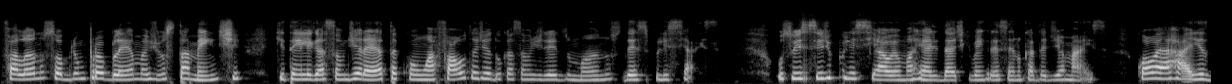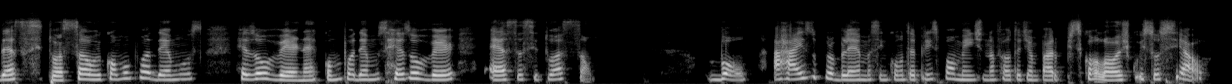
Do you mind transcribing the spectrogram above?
falando sobre um problema justamente que tem ligação direta com a falta de educação de direitos humanos desses policiais. O suicídio policial é uma realidade que vem crescendo cada dia mais. Qual é a raiz dessa situação e como podemos resolver, né? Como podemos resolver essa situação? Bom, a raiz do problema se encontra principalmente na falta de amparo psicológico e social,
